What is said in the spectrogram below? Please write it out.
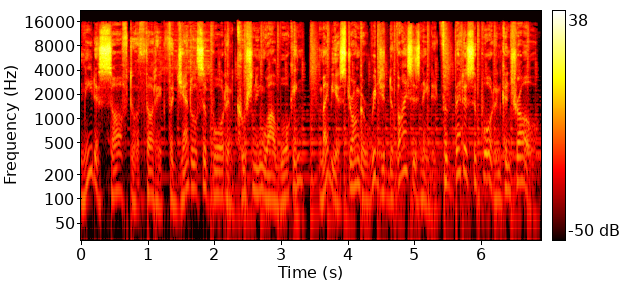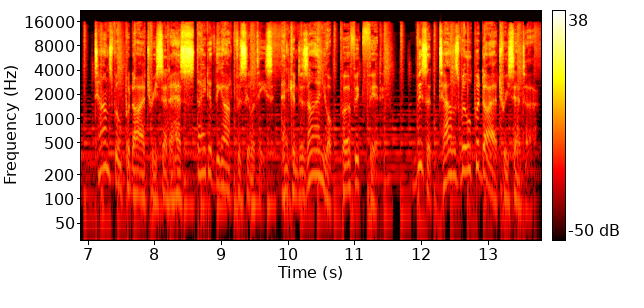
Need a soft orthotic for gentle support and cushioning while walking? Maybe a stronger rigid device is needed for better support and control. Townsville Podiatry Centre has state of the art facilities and can design your perfect fit. Visit Townsville Podiatry Centre.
